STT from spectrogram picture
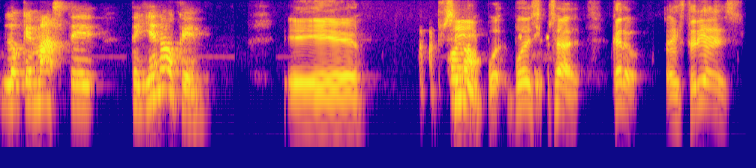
lo que más te, te llena o qué? Eh, sí, no? pu- puedes, o sea, claro, la historia es,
